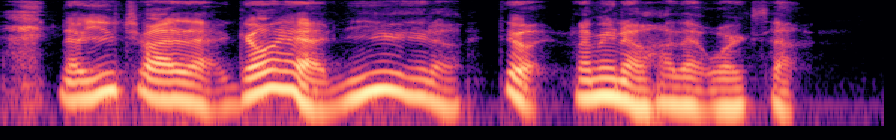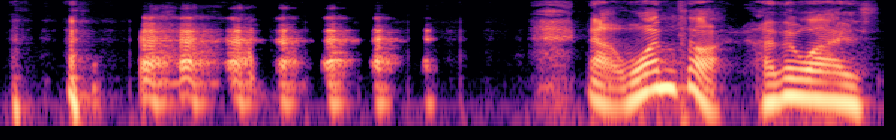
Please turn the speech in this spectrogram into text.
now you try that. Go ahead. You you know do it. Let me know how that works out. now one thought. Otherwise,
